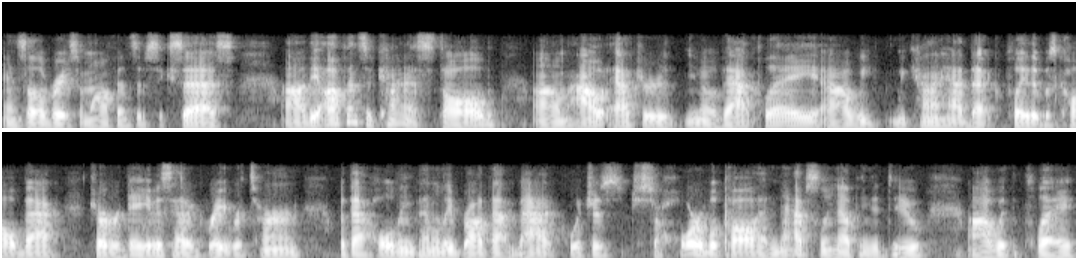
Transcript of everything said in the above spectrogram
and celebrate some offensive success. Uh, the offensive kind of stalled um, out after you know that play. Uh, we we kind of had that play that was called back. Trevor Davis had a great return, but that holding penalty brought that back, which is just a horrible call. Had absolutely nothing to do uh, with the play.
